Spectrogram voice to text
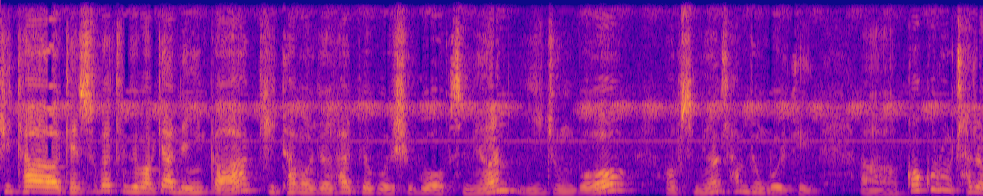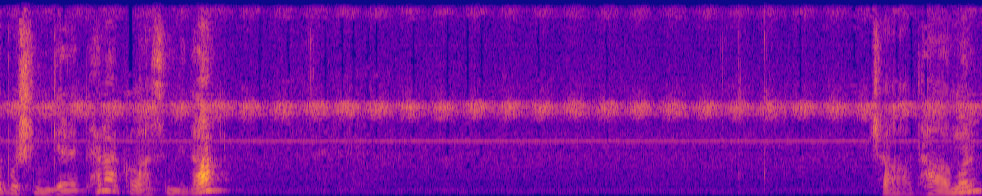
기타 개수가 두 개밖에 안 되니까 기타 먼저 살펴보시고 없으면 이중보, 없으면 삼중보 이렇게 어, 거꾸로 찾아보시는 게 편할 것 같습니다. 자, 다음은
